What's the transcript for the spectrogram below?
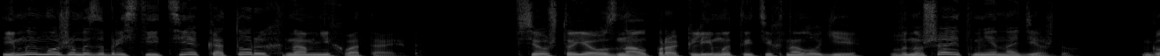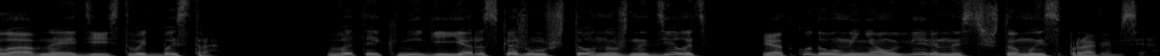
и мы можем изобрести те, которых нам не хватает. Все, что я узнал про климат и технологии, внушает мне надежду. Главное — действовать быстро. В этой книге я расскажу, что нужно делать и откуда у меня уверенность, что мы справимся.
